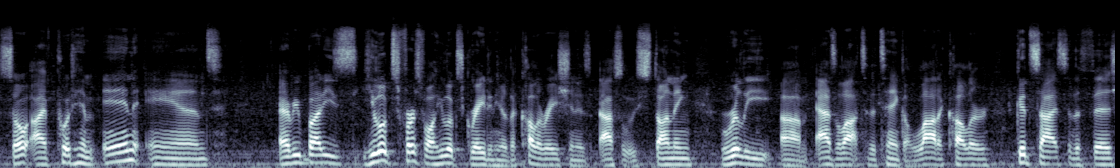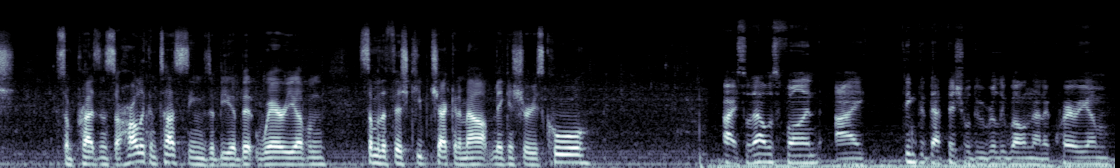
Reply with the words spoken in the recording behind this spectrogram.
So I've put him in and everybody's, he looks, first of all, he looks great in here. The coloration is absolutely stunning. Really um, adds a lot to the tank, a lot of color, good size to the fish, some presence. The Harlequin Tusk seems to be a bit wary of him. Some of the fish keep checking him out, making sure he's cool. All right, so that was fun. I think that that fish will do really well in that aquarium.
